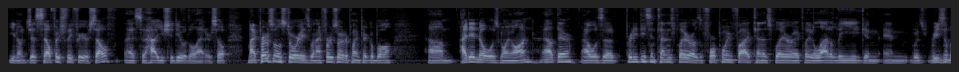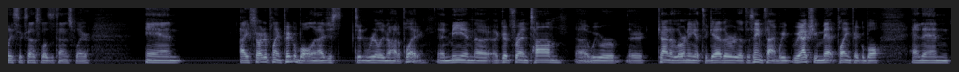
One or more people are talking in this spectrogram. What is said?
you know just selfishly for yourself as to how you should deal with the ladder. So my personal story is when I first started playing pickleball, um, I didn't know what was going on out there. I was a pretty decent tennis player. I was a 4.5 tennis player. I played a lot of league and, and was reasonably successful as a tennis player. And I started playing pickleball and I just didn't really know how to play. And me and uh, a good friend, Tom, uh, we were uh, kind of learning it together at the same time. We, we actually met playing pickleball. And then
